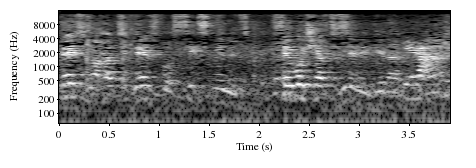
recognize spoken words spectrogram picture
dance, you know how to dance for six minutes. Say what you have to say and get out. Get out.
